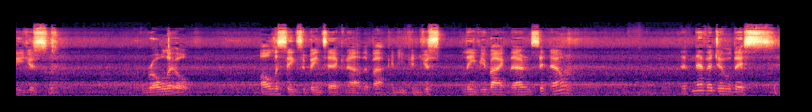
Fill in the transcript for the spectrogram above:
You just roll it up. All the seats have been taken out of the back, and you can just leave your bike there and sit down. They'd never do this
